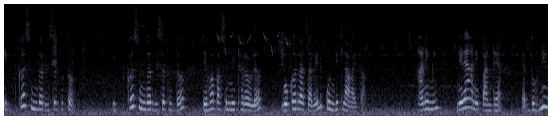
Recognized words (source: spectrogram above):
इतकं सुंदर दिसत होतं इतकं सुंदर दिसत होतं तेव्हापासून मी ठरवलं गोकर्णाचा वेल कुंडीत लावायचा. आणि मी निळ्या आणि पांढऱ्या या दोन्ही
